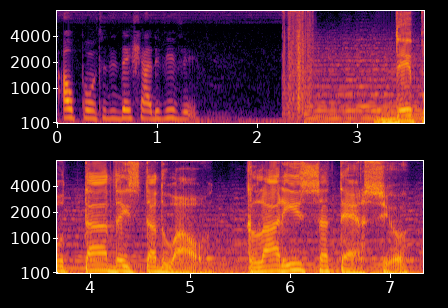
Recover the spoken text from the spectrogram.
ao ponto de deixar de viver. Deputada estadual Clarissa Tércio.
